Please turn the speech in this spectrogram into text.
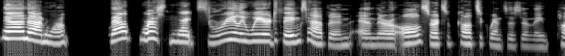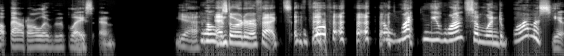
no, no, no. That just makes really weird things happen, and there are all sorts of consequences, and they pop out all over the place. And yeah. Well, Nth order effects. so what do you want someone to promise you?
